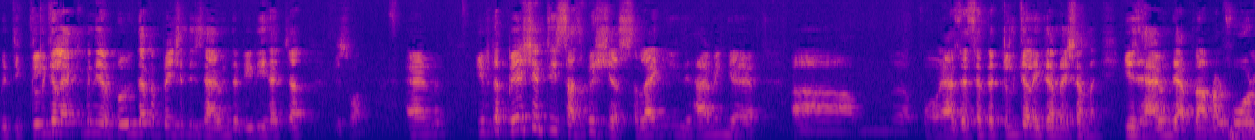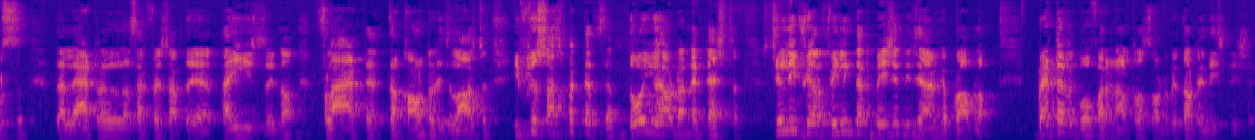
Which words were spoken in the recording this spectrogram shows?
with the clinical acumen. You are proving that a patient is having the DDH, uh, this one. And if the patient is suspicious, like he is having a, um, as I said, the clinical examination is having the abnormal folds, the lateral surface of the thigh is you know flat, the counter is lost. If you suspect that, though you have done a test, still if you are feeling that patient is having a problem, better go for an ultrasound without any hesitation.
